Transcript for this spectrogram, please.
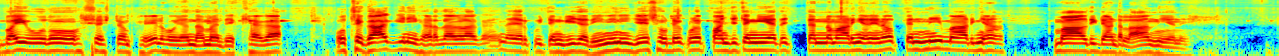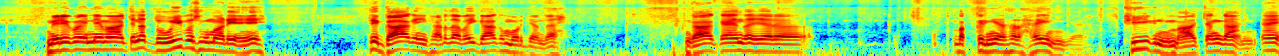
ਬਾਈ ਉਦੋਂ ਸਿਸਟਮ ਫੇਲ ਹੋ ਜਾਂਦਾ ਮੈਂ ਦੇਖਿਆਗਾ। ਉੱਥੇ ਗਾਹਕ ਹੀ ਨਹੀਂ ਖੜਦਾ ਅਗਲਾ, ਕਹਿੰਦਾ ਯਾਰ ਕੋਈ ਚੰਗੀ ਜਾਂ ਦੀਂਦੀ ਨਹੀਂ। ਜੇ ਤੁਹਾਡੇ ਕੋਲੇ ਪੰਜ ਚੰਗੀਆਂ ਤੇ ਤਿੰਨ ਮਾੜੀਆਂ ਨੇ ਨਾ, ਉਹ ਤਿੰਨ ਹੀ ਮਾੜੀਆਂ ਮਾਲ ਦੀ ਡੰਡ ਲਾ ਦਿੰਦੀਆਂ ਨੇ। ਮੇਰੇ ਕੋਲ ਇੰਨੇ ਮਾਲ ਚ ਨਾ ਦੋ ਹੀ ਪਸ਼ੂ ਮਾੜੇ ਨੇ। ਤੇ ਗਾਹਕ ਨਹੀਂ ਖੜਦਾ ਬਾਈ, ਗਾਹਕ ਮੁੜ ਜਾਂਦਾ। ਹੈ। ਗਾਹਕ ਕਹਿੰਦਾ ਯਾਰ, ਬੱਕਰੀਆਂ ਸਰ ਹੈ ਹੀ ਨਹੀਂ ਯਾਰ, ਠੀਕ ਨਹੀਂ, ਮਾਲ ਚੰਗਾ ਨਹੀਂ। ਐ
